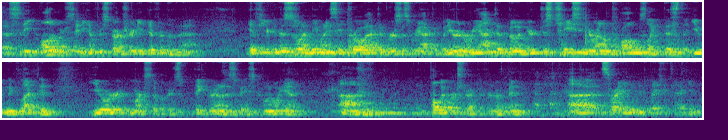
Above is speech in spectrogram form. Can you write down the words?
uh, city, all of your city infrastructure any different than that. If you're, this is what I mean when I say proactive versus reactive. When you're in a reactive mode, you're just chasing around problems like this that you've neglected. You're, Mark Silver's big grin on his face going, oh yeah. Uh, Public Works Director for North Bend. Uh, sorry, I didn't get laser tag you.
